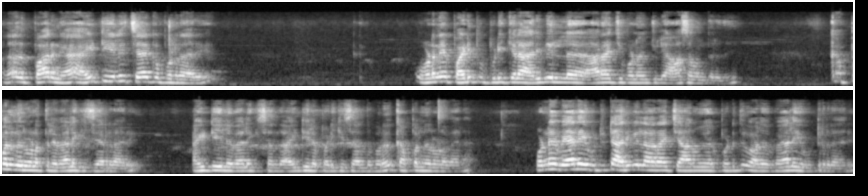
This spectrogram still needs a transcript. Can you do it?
அதாவது பாருங்க ஐடிஐலே சேர்க்கப்படுறாரு. உடனே படிப்பு பிடிக்கல அறிவியலில் ஆராய்ச்சி பண்ணணும்னு சொல்லி ஆசை வந்துடுது கப்பல் நிறுவனத்தில் வேலைக்கு சேர்றாரு. ஐடியில் வேலைக்கு சேர்ந்த ஐடியில் படிக்க சேர்ந்த பிறகு கப்பல் நிறுவன வேலை. உடனே வேலையை விட்டுட்டு அறிவியல் ஆராய்ச்சி ஆர்வம் ஏற்படுத்தி வேலையை விட்டுறாரு.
